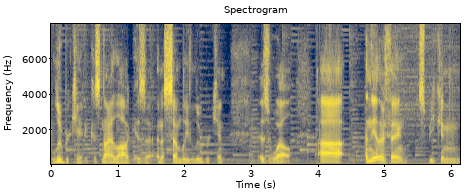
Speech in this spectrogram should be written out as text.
lubricated because Nylog is a, an assembly lubricant as well. Uh, and the other thing, speaking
